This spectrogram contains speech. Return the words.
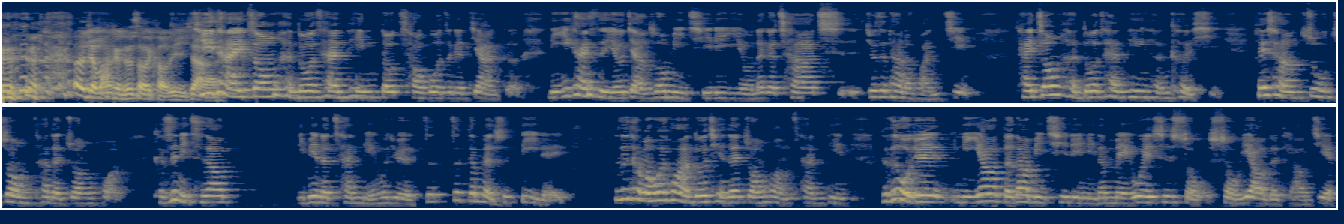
二九八可能稍微考虑一下啊。其实台中很多餐厅都超过这个价格。你一开始有讲说米其林有那个差池，就是它的环境。台中很多餐厅很可惜，非常注重它的装潢，可是你吃到里面的餐点，会觉得这这根本是地雷。就是他们会花很多钱在装潢餐厅，可是我觉得你要得到米其林，你的美味是首首要的条件。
